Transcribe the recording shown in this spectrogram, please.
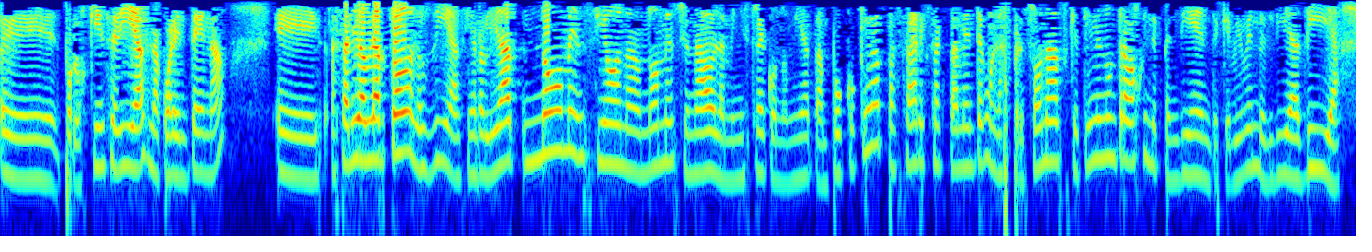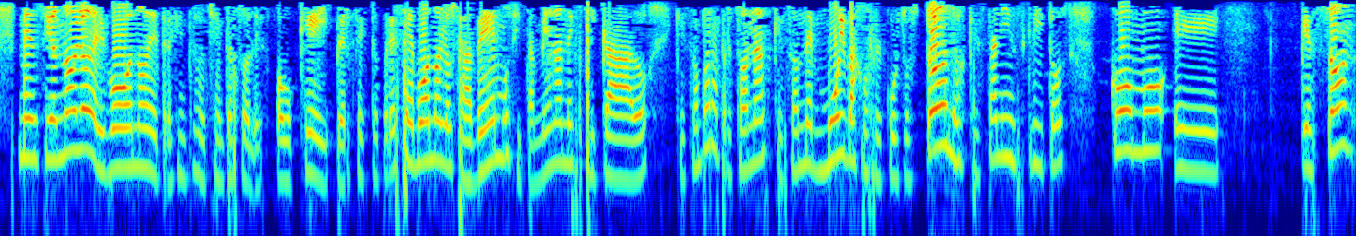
eh, por los 15 días, la cuarentena, eh, ha salido a hablar todos los días y en realidad no menciona, no ha mencionado la ministra de Economía tampoco qué va a pasar exactamente con las personas que tienen un trabajo independiente, que viven del día a día. Mencionó lo del bono de 380 soles. Ok, perfecto, pero ese bono lo sabemos y también lo han explicado, que son para personas que son de muy bajos recursos. Todos los que están inscritos como eh, que son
